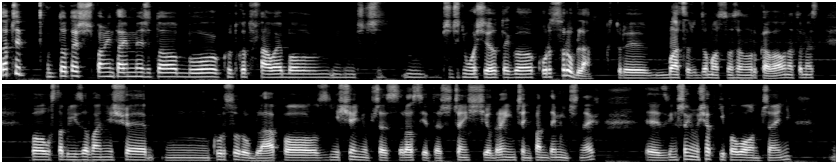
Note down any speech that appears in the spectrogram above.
Znaczy, to też pamiętajmy, że to było krótkotrwałe, bo przyczyniło się do tego kurs rubla, który bardzo mocno zanurkował, natomiast po ustabilizowaniu się mm, kursu rubla, po zniesieniu przez Rosję też części ograniczeń pandemicznych, y, zwiększeniu siatki połączeń, y,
